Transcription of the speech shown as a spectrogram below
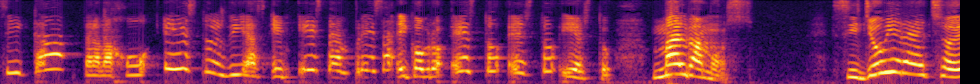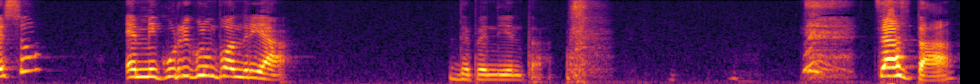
chica trabajó estos días en esta empresa y cobró esto, esto y esto. Mal vamos. Si yo hubiera hecho eso, en mi currículum pondría dependienta. ya está.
